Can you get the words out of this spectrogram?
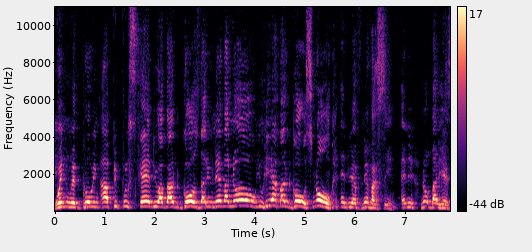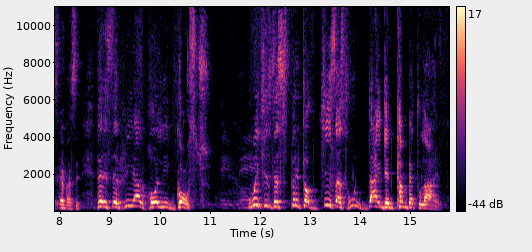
When you were growing up, people scared you about ghosts that you never know. You hear about ghosts, no, and you have never seen, and nobody has ever seen. There is a real Holy Ghost, which is the Spirit of Jesus who died and come back to life.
